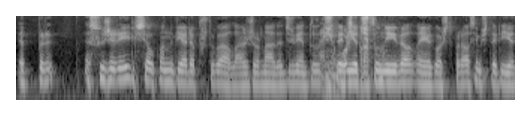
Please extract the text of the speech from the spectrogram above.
a, a sugerir-lhe se ele, quando vier a Portugal à Jornada de Juventude, em estaria disponível, próximo. em agosto próximo, estaria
